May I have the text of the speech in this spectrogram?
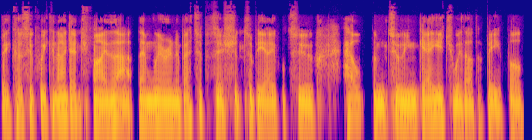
Because if we can identify that, then we're in a better position to be able to help them to engage with other people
